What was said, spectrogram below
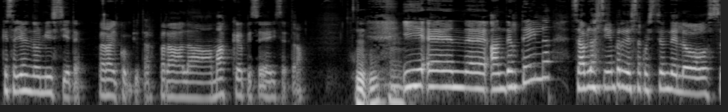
que salió en 2007 para el computer, para la Mac, PC, etc. Ujú. Y en eh, Undertale se habla siempre de esta cuestión de las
